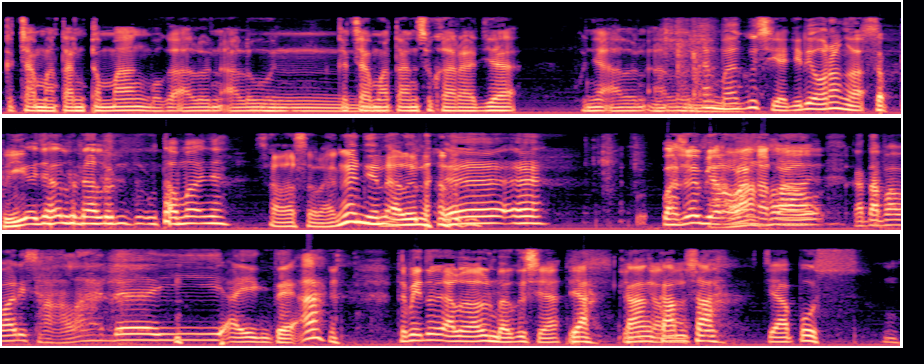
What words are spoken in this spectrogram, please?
Hmm. Kecamatan Kemang boga alun-alun, Hmm. Kecamatan Sukaraja punya alun-alun. Kan bagus ya. Jadi orang nggak Sepi aja alun-alun utamanya. salah sorangan yen alun-alun. eh, eh. Maksudnya biar orang nggak Salah tahu. Kata Pak Wali salah deh aing teh. Ah, Tapi itu alun-alun bagus ya. ya Kang Kamsah Ciapus. Hmm.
